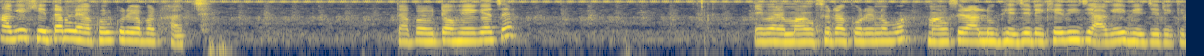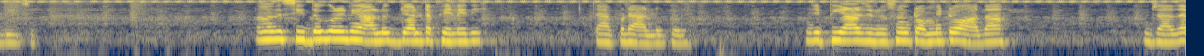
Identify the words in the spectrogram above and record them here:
আগে খেতাম না, এখন করে আবার খাচ্ছি। তারপর ওইটা হয়ে গেছে। এবারে মাংসটা করে নেব। মাংসের আলু ভেজে রেখে দিয়েছি, আগেই ভেজে রেখে দিয়েছি। আমাদের সিদ্ধ করে নিয়ে আলুর জলটা ফেলে দিই, তারপরে আলু করে। যে পেঁয়াজ, রসুন, টমেটো, আদা, যা যা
